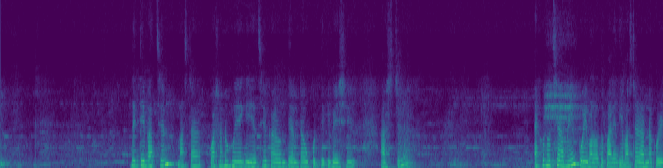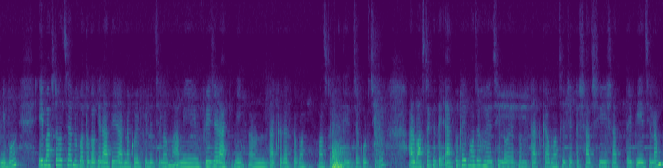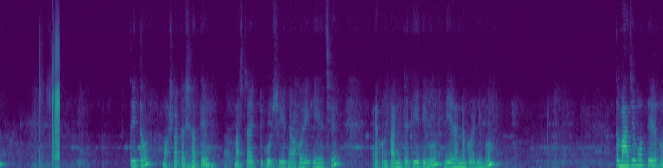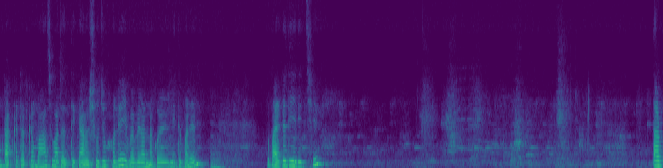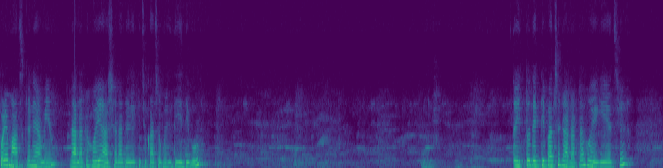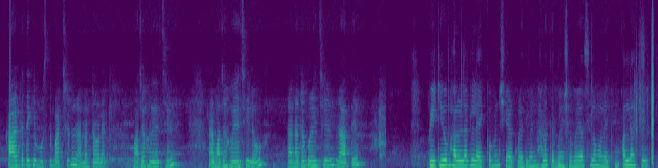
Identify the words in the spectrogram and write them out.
দেখতেই পাচ্ছেন, মাছটা কষানো হয়ে গিয়েছে কারণ তেলটা উপর থেকে বেশি আসছে। এখন হচ্ছে আমি পরিমাণ মতো পানি দিয়ে মাছটা রান্না করে নিব। এই মাছটা হচ্ছে আমি গতকালকে রাতেই রান্না করে ফেলেছিলাম। আমি ফ্রিজে রাখিনি কারণ টাটকা টাটকা মাছটা খেতে ইচ্ছা করছিল। আর মাছটা খেতে এতটাই মজা হয়েছিল, একদম টাটকা মাছের যে একটা স্বাদ সেই স্বাদটাই পেয়েছিলাম। তো তো মশলাটার সাথে মাছটা একটু কষিয়ে নেওয়া হয়ে গিয়েছে। এখন পানিটা দিয়ে দিব, দিয়ে রান্না করে নিব। তো মাঝে মধ্যে এরকম টাটকা টাটকা মাছ বাজার থেকে আরও সুযোগ হলে এভাবে রান্না করে নিতে পারেন। তো পানিটা দিয়ে দিচ্ছি। তারপরে মাঝখানে আমি রান্নাটা হয়ে আসার আগে কিছু কাঁচামরিচ দিয়ে দিব। তো এই তো দেখতে পাচ্ছেন, রান্নাটা হয়ে গিয়েছে। কালারটা দেখে বুঝতে পারছেন, রান্নাটা অনেক মজা হয়েছে। আর মজা হয়েছিল, রান্নাটা করেছি রাতে। ভিডিও ভালো লাগলে লাইক কমেন্ট শেয়ার করে দিবেন। ভালো থাকবেন সবাই, আসসালামু আলাইকুম, আল্লাহ হাফিজ।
